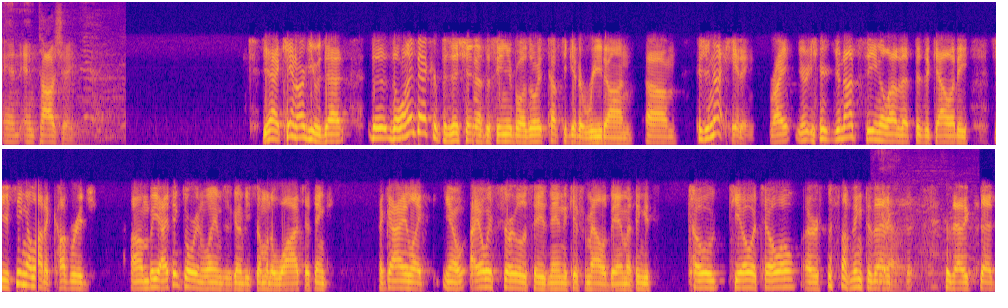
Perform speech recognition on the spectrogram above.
and, and Tyjae. Yeah, I can't argue with that. The the linebacker position at the Senior Bowl is always tough to get a read on because um, you're not hitting, right? You're, you're not seeing a lot of that physicality. So you're seeing a lot of coverage. Um, but yeah, I think Dorian Williams is going to be someone to watch. I think a guy like you know I always struggle to say his name, the kid from Alabama. I think it's To Tio Atolo or something to that yeah. extent, to that extent.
